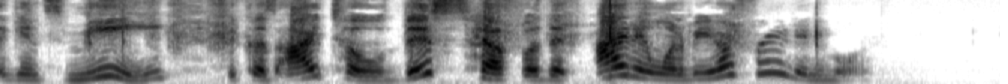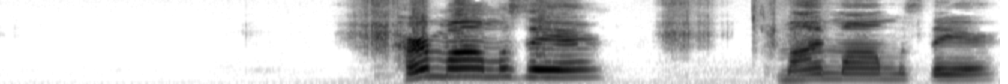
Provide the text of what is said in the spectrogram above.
against me because I told this heifer that I didn't want to be her friend anymore. Her mom was there. My mom was there.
